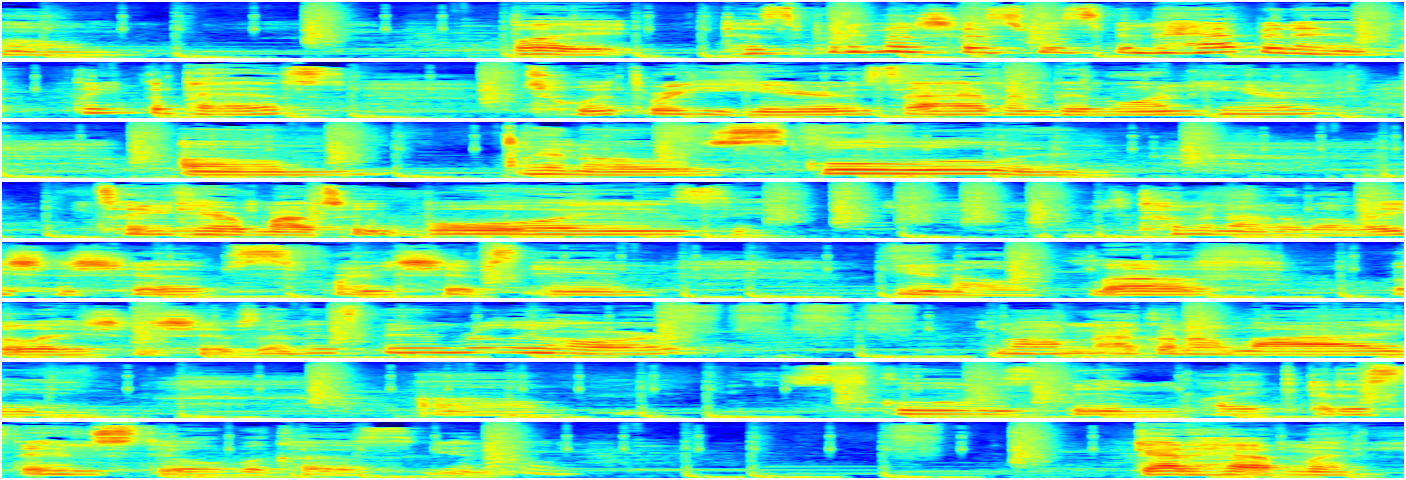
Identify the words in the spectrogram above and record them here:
Um, but that's pretty much just what's been happening. I think the past two or three years I haven't been on here. Um, you know, school and taking care of my two boys and coming out of relationships, friendships, and you know, love relationships, and it's been really hard. You know, I'm not gonna lie, and um, school has been like at a standstill because, you know, gotta have money.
